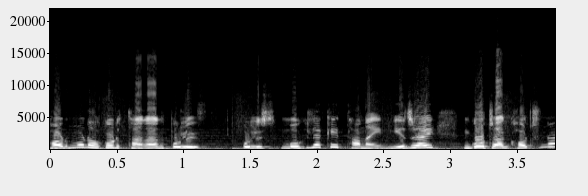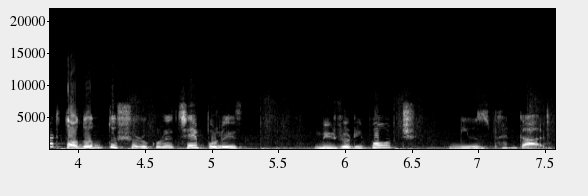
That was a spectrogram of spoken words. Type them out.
ধর্মনগর থানার পুলিশ। পুলিশ মহিলাকে থানায় নিয়ে যায়। গোটা ঘটনার তদন্ত শুরু করেছে পুলিশ। Bureau report, news vanguard.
